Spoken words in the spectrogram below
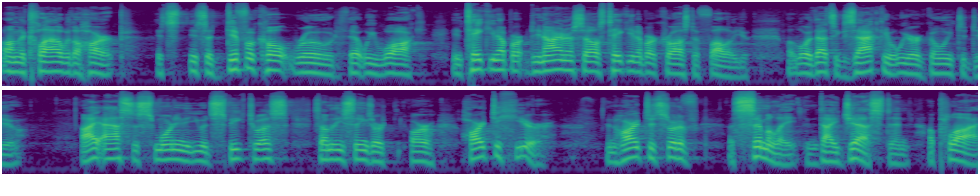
on the cloud with a harp. It's, it's a difficult road that we walk in taking up our, denying ourselves, taking up our cross to follow you. But Lord, that's exactly what we are going to do. I ask this morning that you would speak to us. Some of these things are, are hard to hear and hard to sort of assimilate and digest and apply.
